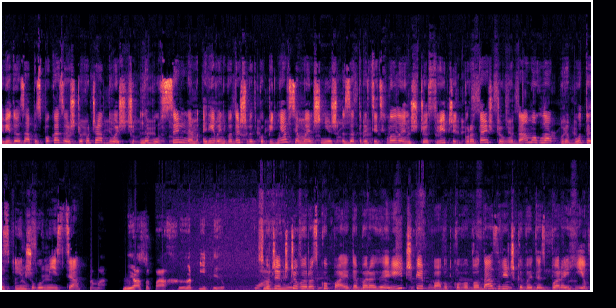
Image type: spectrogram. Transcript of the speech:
Відеозапис показує, що, хоча дощ не був сильним, рівень води швидко піднявся менш ніж за 30 хвилин, що свідчить про те, що вода могла прибути з іншого місця. Отже, якщо ви розкопаєте береги річки, паводкова вода з річки вийде з берегів.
